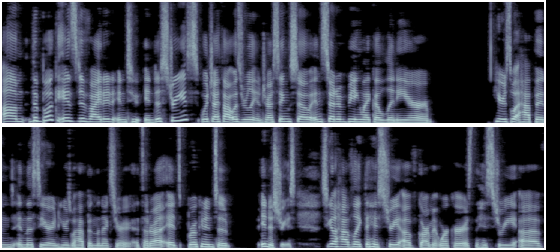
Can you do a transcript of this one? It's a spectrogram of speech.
Um the book is divided into industries, which I thought was really interesting. So instead of being like a linear here's what happened in this year and here's what happened the next year, etc. It's broken into industries. So you'll have like the history of garment workers, the history of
